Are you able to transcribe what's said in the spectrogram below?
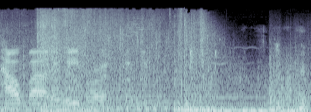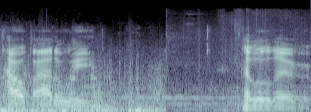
How bad are we, bro? How bad are we? Hello there.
